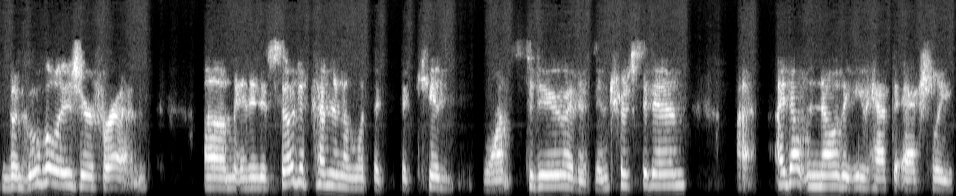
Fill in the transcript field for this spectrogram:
Google is your friend. Um, and it is so dependent on what the, the kid wants to do and is interested in. I, I don't know that you have to actually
